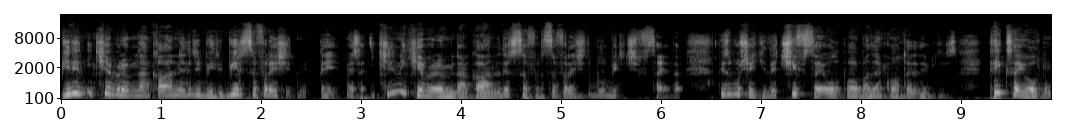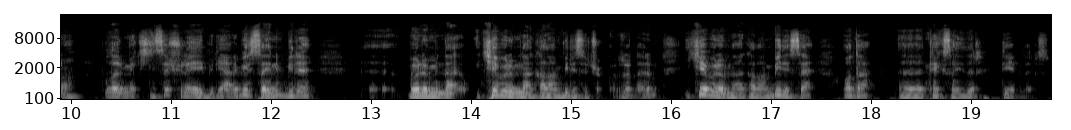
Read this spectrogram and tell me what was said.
1'in 2'ye bölümünden kalan nedir? 1. 1 0 eşit mi? Değil. Mesela 2'nin 2'ye bölümünden kalan nedir? 0. 0 eşit. Bu bir çift sayıdır. Biz bu şekilde çift sayı olup olmadığını kontrol edebiliriz. Tek sayı olduğunu bulabilmek için ise şuraya 1. Yani bir sayının 1'e bölümünden 2'ye bölümünden kalan 1 ise çok özür dilerim. 2'ye bölümünden kalan 1 ise o da e, tek sayıdır diyebiliriz.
